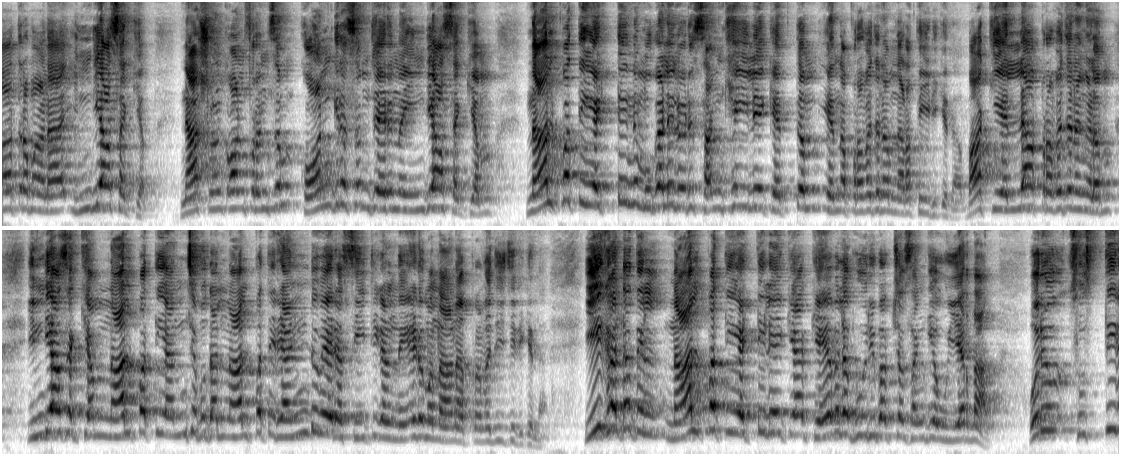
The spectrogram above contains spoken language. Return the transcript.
മാത്രമാണ് ഇന്ത്യ സഖ്യം. നാഷണൽ കോൺഫറൻസും കോൺഗ്രസും ചേരുന്ന ഇന്ത്യ സഖ്യം നാൽപ്പത്തി എട്ടിന് മുകളിൽ ഒരു സംഖ്യയിലേക്ക് എത്തും എന്ന പ്രവചനം നടത്തിയിരിക്കുന്നത് ബാക്കി എല്ലാ പ്രവചനങ്ങളും ഇന്ത്യ സഖ്യം നാൽപ്പത്തി അഞ്ച് മുതൽ നാൽപ്പത്തി രണ്ട് വരെ സീറ്റുകൾ നേടുമെന്നാണ് പ്രവചിച്ചിരിക്കുന്നത്. ഈ ഘട്ടത്തിൽ നാൽപ്പത്തി എട്ടിലേക്ക് കേവല ഭൂരിപക്ഷ സംഖ്യ ഉയർന്നാൽ ഒരു സുസ്ഥിര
